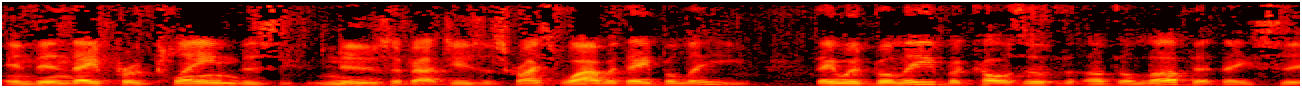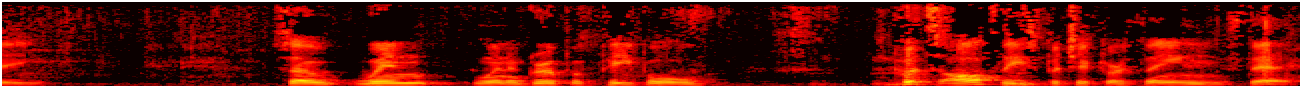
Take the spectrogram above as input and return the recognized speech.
and then they proclaim this news about Jesus Christ, why would they believe? They would believe because of, of the love that they see. So when when a group of people puts off these particular things that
